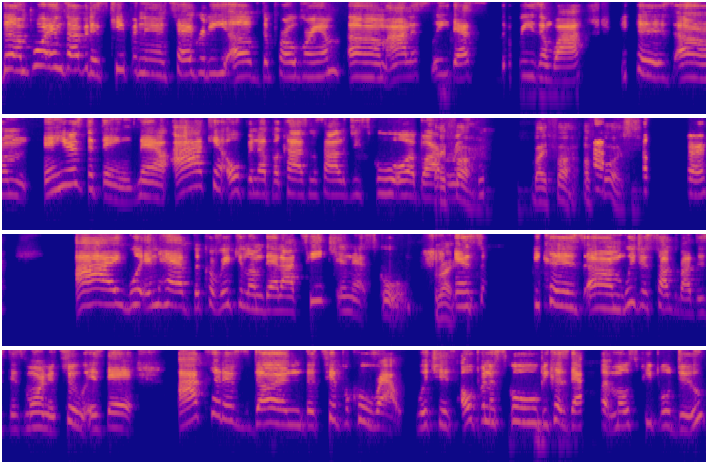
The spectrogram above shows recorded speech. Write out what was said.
the importance of it is keeping the integrity of the program. Um, honestly, that's the reason why. Because um, and here's the thing. Now I can open up a cosmetology school or a By far. school. By far, of Uh, course. I wouldn't have the curriculum that I teach in that school. Right. And so, because um, we just talked about this this morning too, is that I could have done the typical route, which is open a school because that's what most people do.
